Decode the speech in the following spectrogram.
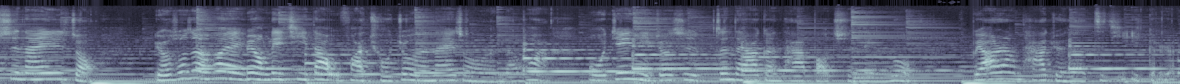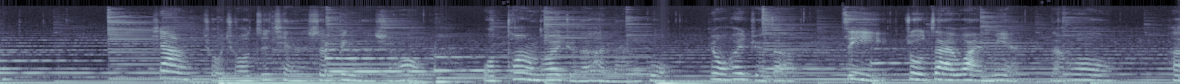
是那一种，有时候真的会没有力气到无法求救的那一种人的话，我建议你就是真的要跟他保持联络，不要让他觉得自己一个人。像球球之前生病的时候，我通常都会觉得很难过，因为我会觉得自己住在外面，然后。很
